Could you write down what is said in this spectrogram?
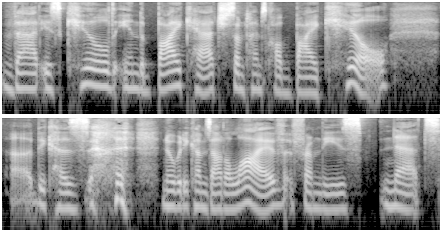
that is killed in the bycatch, sometimes called bykill, uh, because nobody comes out alive from these nets.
